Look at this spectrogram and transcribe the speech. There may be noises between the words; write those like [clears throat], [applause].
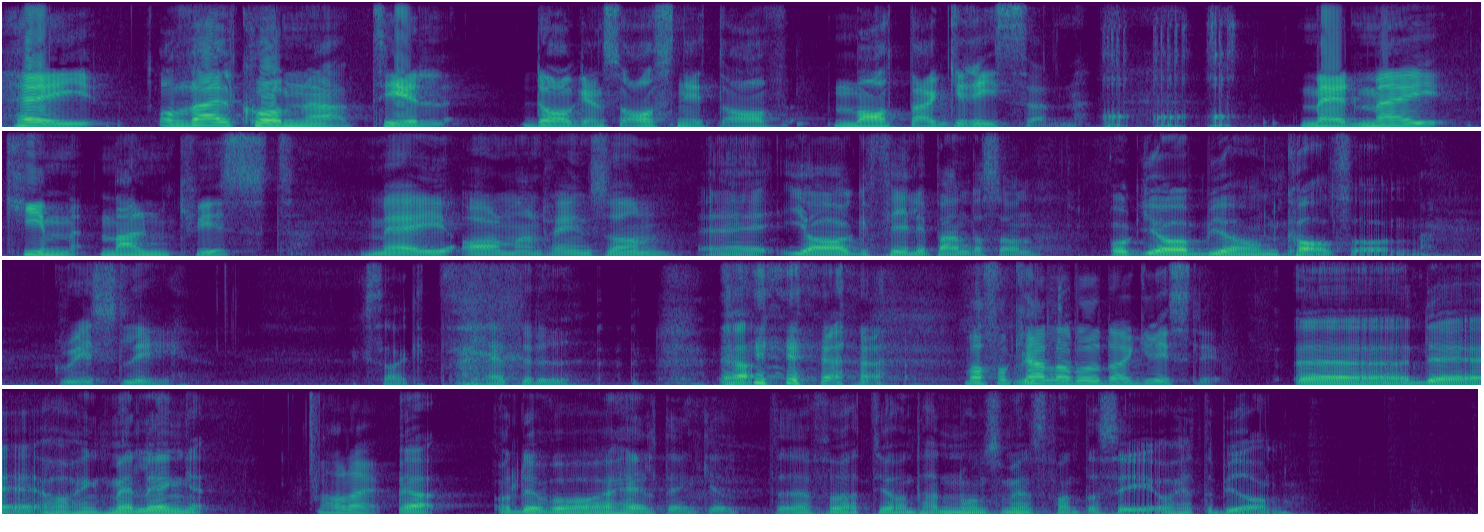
Hej och välkomna till dagens avsnitt av Mata grisen. Med mig Kim Malmqvist. Mig, Arman Reinsson. Eh, jag, Filip Andersson. Och jag, Björn Karlsson. Grizzly Exakt. heter du. [laughs] Ja, [laughs] Varför kallar du dig Grizzly? eh, det har hängt med länge. Har det? Ja, och det var helt enkelt eh, för att jag inte hade någon som helst fantasi och hette Björn.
